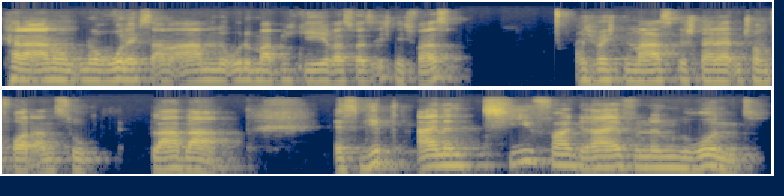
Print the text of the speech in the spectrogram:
keine Ahnung, eine Rolex am Arm, eine Audemars Piguet, was weiß ich nicht was. Ich möchte einen maßgeschneiderten Tom Ford Anzug, bla bla. Es gibt einen tiefer greifenden Grund,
